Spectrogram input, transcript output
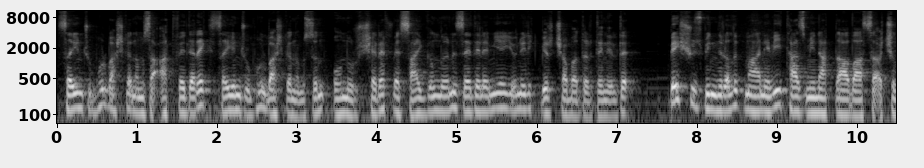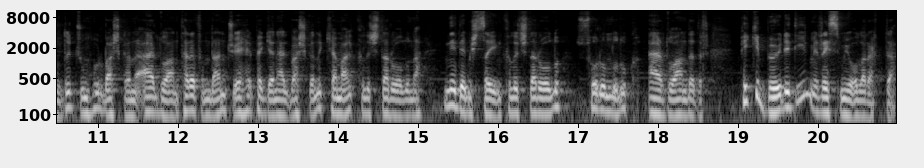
Sayın Cumhurbaşkanımıza atfederek Sayın Cumhurbaşkanımızın onur, şeref ve saygınlığını zedelemeye yönelik bir çabadır denildi. 500 bin liralık manevi tazminat davası açıldı. Cumhurbaşkanı Erdoğan tarafından CHP Genel Başkanı Kemal Kılıçdaroğlu'na. Ne demiş Sayın Kılıçdaroğlu? Sorumluluk Erdoğan'dadır. Peki böyle değil mi resmi olarak da?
